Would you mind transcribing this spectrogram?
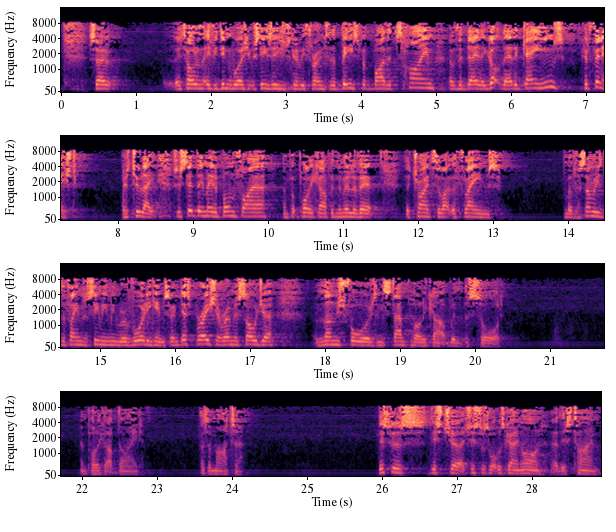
So they told him that if he didn't worship Caesar, he was going to be thrown to the beast. But by the time of the day they got there, the games had finished. It was too late. So instead they made a bonfire and put Polycarp in the middle of it. They tried to light the flames. But for some reason the flames were seemingly were avoiding him. So in desperation, a Roman soldier lunged forward and stabbed Polycarp with a sword. And Polycarp died as a martyr. This was this church. This was what was going on at this time.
